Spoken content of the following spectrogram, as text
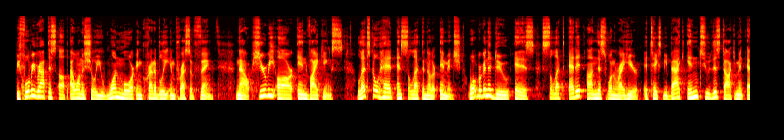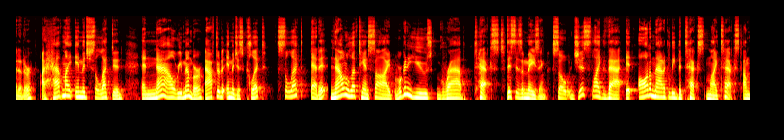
Before we wrap this up, I want to show you one more incredibly impressive thing. Now, here we are in Vikings. Let's go ahead and select another image. What we're gonna do is select edit on this one right here. It takes me back into this document editor. I have my image selected, and now remember, after the image is clicked, select edit. Now on the left hand side, we're going to use grab text. This is amazing. So just like that, it automatically detects my text. I'm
